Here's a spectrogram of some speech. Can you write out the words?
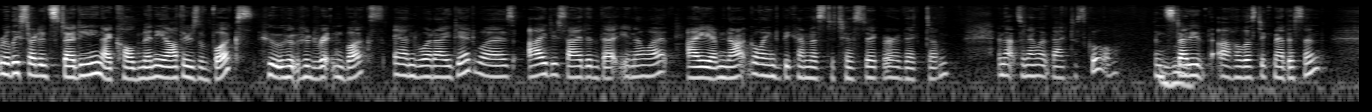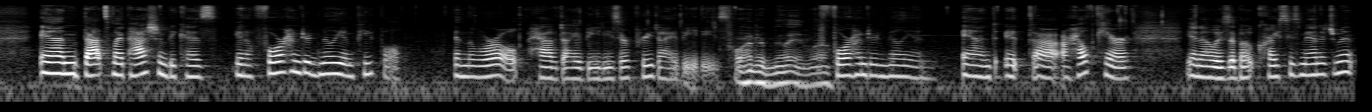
really started studying. I called many authors of books who, who had written books. And what I did was I decided that, you know what, I am not going to become a statistic or a victim. And that's when I went back to school and mm-hmm. studied uh, holistic medicine. And that's my passion because, you know, 400 million people in the world have diabetes or prediabetes. 400 million, wow. 400 million. And it, uh, our healthcare you know, is about crisis management,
